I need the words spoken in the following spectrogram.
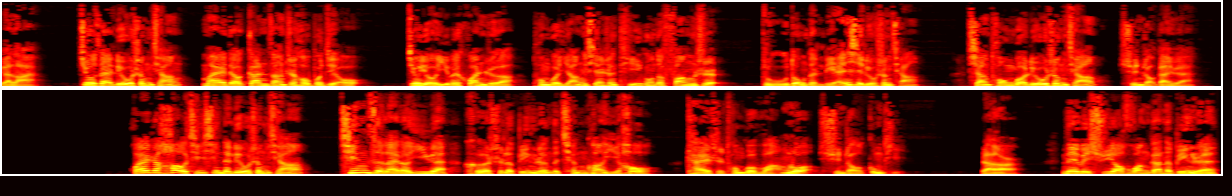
原来就在刘胜强卖掉肝脏之后不久，就有一位患者通过杨先生提供的方式，主动的联系刘胜强，想通过刘胜强寻找肝源。怀着好奇心的刘胜强亲自来到医院核实了病人的情况以后，开始通过网络寻找供体。然而，那位需要换肝的病人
